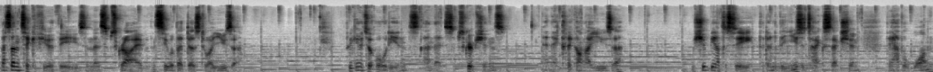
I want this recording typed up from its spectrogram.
Let's untick a few of these and then subscribe and see what that does to our user. If we go to Audience and then Subscriptions, and then click on our user, we should be able to see that under the user tags section, they have a 1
